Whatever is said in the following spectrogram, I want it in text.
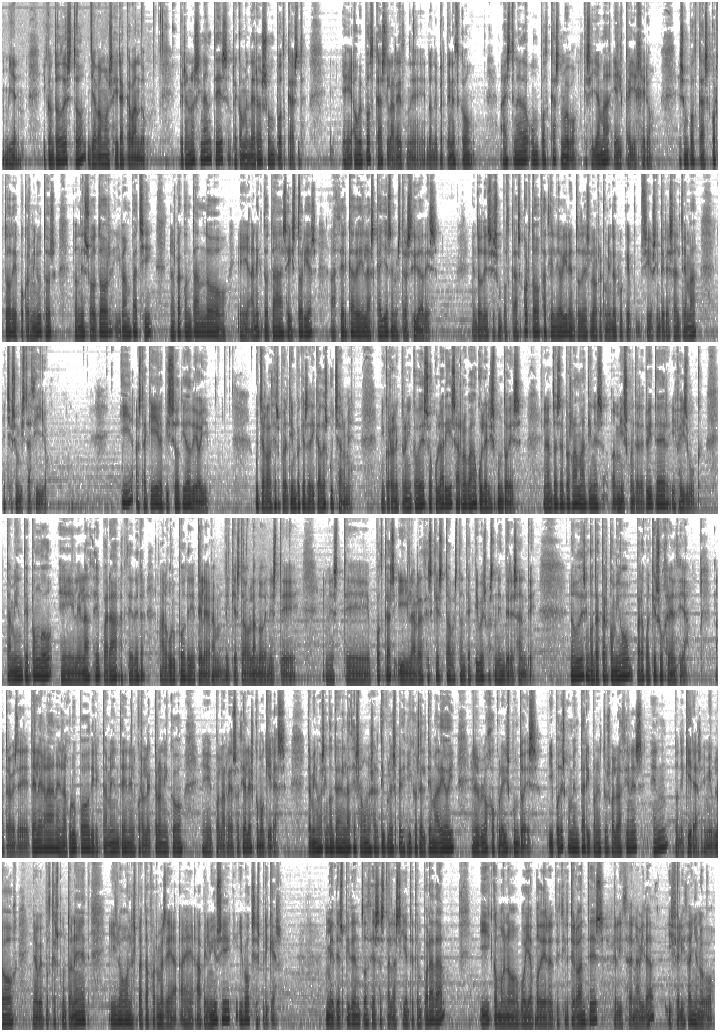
Bien, y con todo esto ya vamos a ir acabando. Pero no sin antes recomendaros un podcast. Eh, AV Podcast, la red donde pertenezco, ha estrenado un podcast nuevo que se llama El Callejero. Es un podcast corto de pocos minutos donde su autor, Iván Pachi, nos va contando eh, anécdotas e historias acerca de las calles de nuestras ciudades. Entonces es un podcast corto, fácil de oír, entonces lo recomiendo porque si os interesa el tema, echéis un vistacillo. Y hasta aquí el episodio de hoy. Muchas gracias por el tiempo que has dedicado a escucharme. Mi correo electrónico es ocularis.ocularis.es. En las notas del programa tienes mis cuentas de Twitter y Facebook. También te pongo el enlace para acceder al grupo de Telegram del que he estado hablando en este, en este podcast y la verdad es que está bastante activo y es bastante interesante. No dudes en contactar conmigo para cualquier sugerencia, a través de Telegram, en el grupo, directamente en el correo electrónico, eh, por las redes sociales, como quieras. También vas a encontrar enlaces a algunos artículos específicos del tema de hoy en el blog ocularis.es y puedes comentar y poner tus valoraciones en donde quieras, en mi blog, nevpodcast.net y luego en las plataformas de eh, Apple Music y Vox Spreaker. Me despido entonces hasta la siguiente temporada y como no voy a poder decírtelo antes, feliz Navidad y feliz Año Nuevo.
